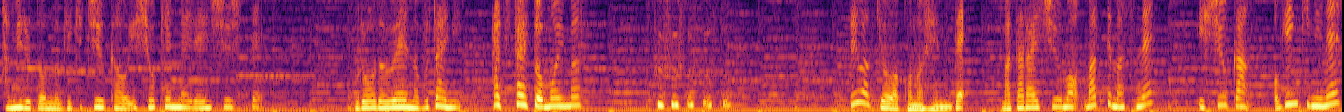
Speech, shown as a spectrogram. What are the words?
ハミルトンの劇中歌を一生懸命練習して、ブロードウェイの舞台に立ちたいと思います。ふふふふふ。では今日はこの辺で、また来週も待ってますね。一週間お元気にね。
